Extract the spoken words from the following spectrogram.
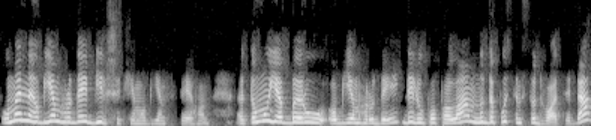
У мене об'єм грудей більше, ніж об'єм стегон. Е, Тому я беру об'єм грудей, ділю пополам, ну, допустим, 120, да?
